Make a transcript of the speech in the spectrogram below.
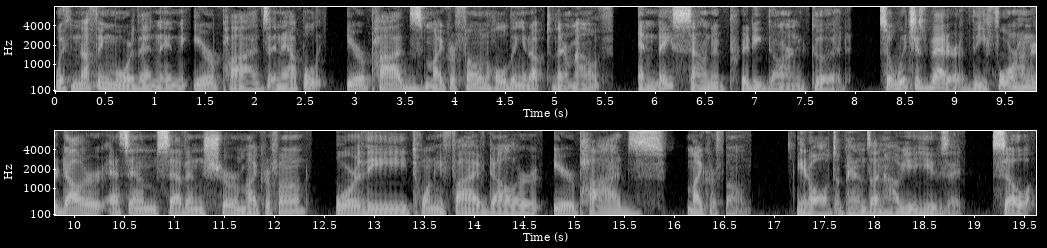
with nothing more than an earpods, an Apple earpods microphone holding it up to their mouth, and they sounded pretty darn good. So, which is better, the $400 SM7 Shure microphone or the $25 earpods microphone? It all depends on how you use it. So,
